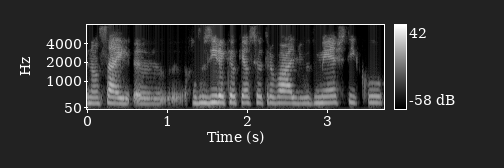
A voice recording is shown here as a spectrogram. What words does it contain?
não sei, reduzir aquilo que é o seu trabalho doméstico,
